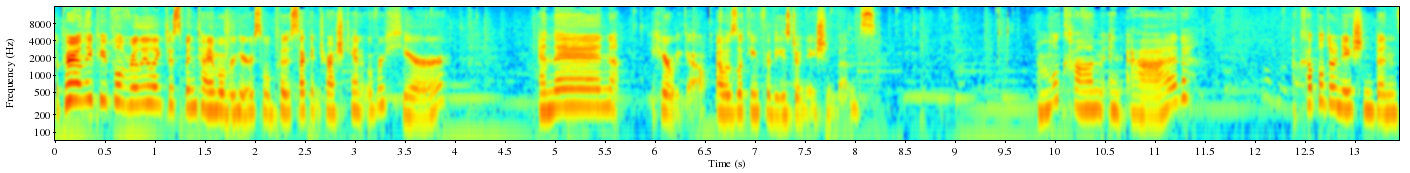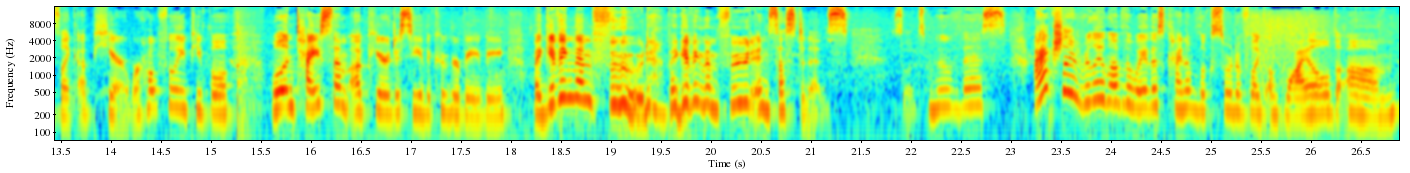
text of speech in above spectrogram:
Apparently people really like to spend time over here, so we'll put a second trash can over here. And then, here we go. I was looking for these donation bins. And we'll come and add a couple donation bins like up here where hopefully people will entice them up here to see the cougar baby by giving them food, by giving them food and sustenance. So let's move this. I actually really love the way this kind of looks sort of like a wild, um,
